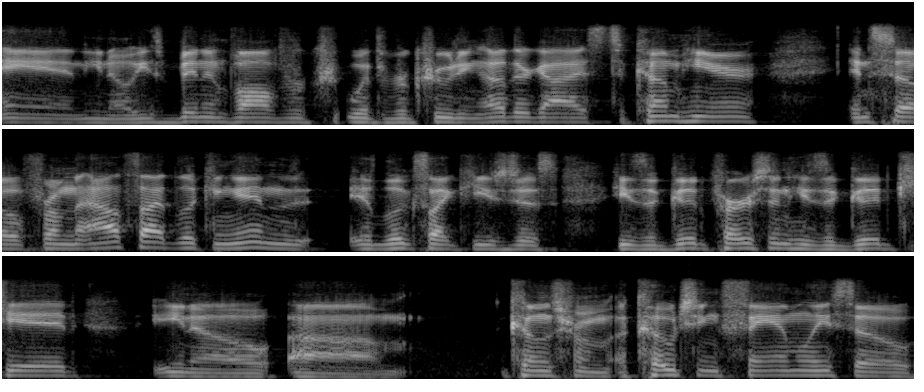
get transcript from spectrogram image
and you know he's been involved rec- with recruiting other guys to come here. And so from the outside looking in it looks like he's just he's a good person. He's a good kid you know um, comes from a coaching family. So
